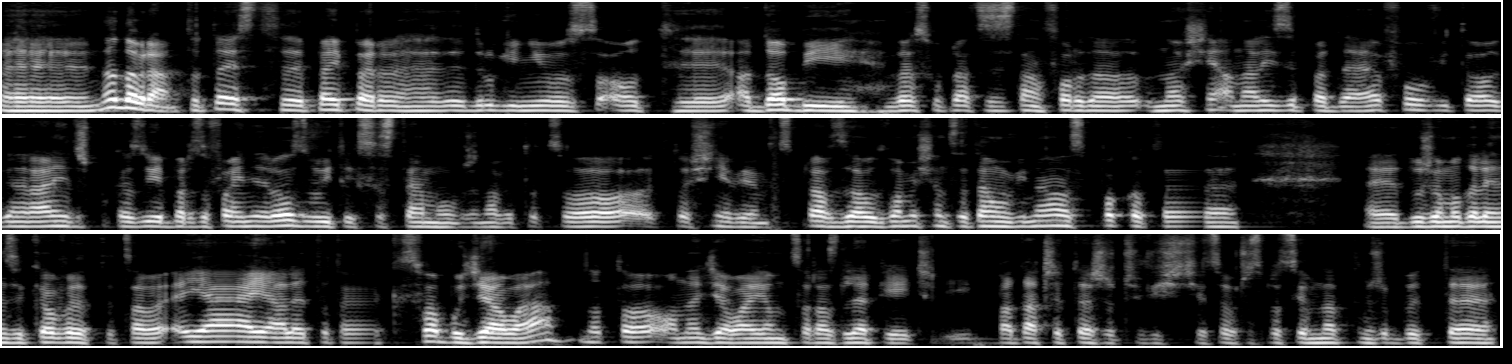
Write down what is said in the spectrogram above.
E, No dobra, to to jest paper, e, drugi news od e, Adobe we współpracy ze Stanforda odnośnie analizy PDF-ów i to generalnie też pokazuje bardzo fajny rozwój tych systemów, że nawet to, co ktoś, nie wiem, sprawdzał dwa miesiące temu, mówi, no spoko, te e, duże modele językowe, te całe AI, ale to tak słabo działa, no to one działają coraz lepiej, czyli badacze też oczywiście cały czas pracują nad tym, żeby te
